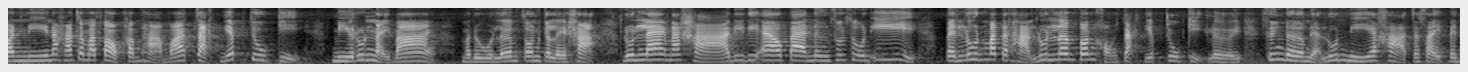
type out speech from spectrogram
วันนี้นะคะจะมาตอบคำถามว่าจากเย็บจูกิมีรุ่นไหนบ้าง มาดูเริ่มต้นกันเลยค่ะ รุ่นแรกนะคะ DDL 8100E เป็นรุ่นมาตรฐานรุ่นเริ่มต้นของจักรเย็บจูกิเลย ซึ่งเดิมเนี่ยรุ่นนี้ค่ะ จะใส่เป็น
